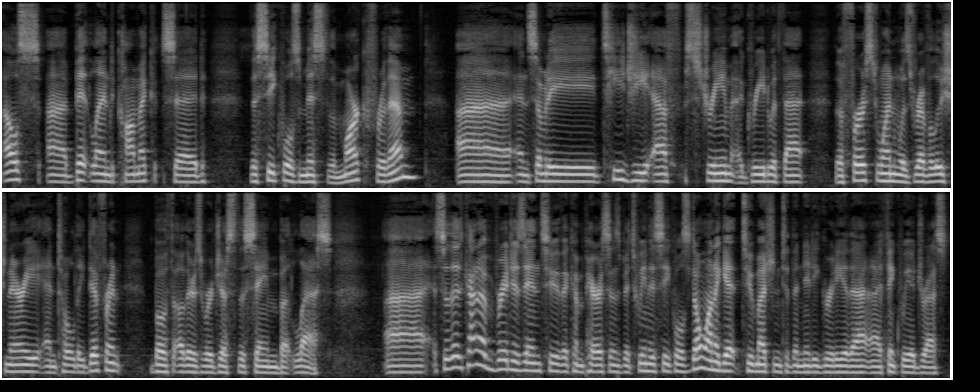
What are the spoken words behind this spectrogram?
else, uh, Bitland Comic, said the sequels missed the mark for them. Uh, and somebody TGF Stream agreed with that. The first one was revolutionary and totally different. Both others were just the same but less. Uh, so that kind of bridges into the comparisons between the sequels. Don't want to get too much into the nitty gritty of that, and I think we addressed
